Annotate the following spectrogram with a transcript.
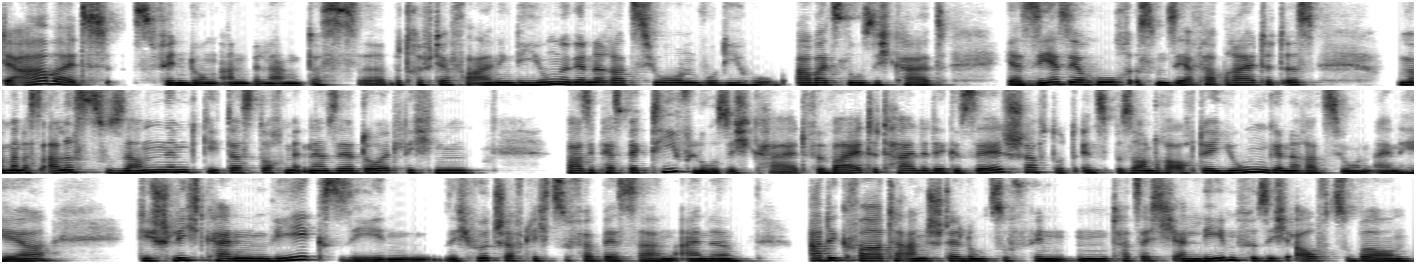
der Arbeitsfindung anbelangt. Das äh, betrifft ja vor allen Dingen die junge Generation, wo die Arbeitslosigkeit ja sehr, sehr hoch ist und sehr verbreitet ist. Und wenn man das alles zusammennimmt, geht das doch mit einer sehr deutlichen quasi Perspektivlosigkeit für weite Teile der Gesellschaft und insbesondere auch der jungen Generation einher, die schlicht keinen Weg sehen, sich wirtschaftlich zu verbessern, eine adäquate Anstellung zu finden, tatsächlich ein Leben für sich aufzubauen,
